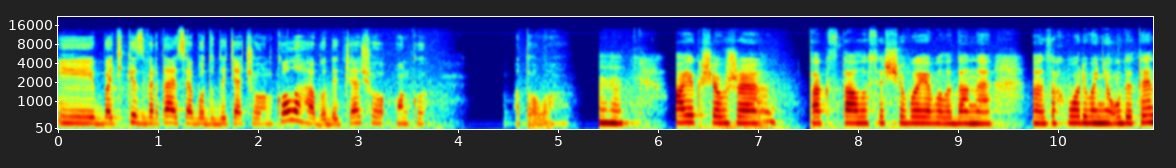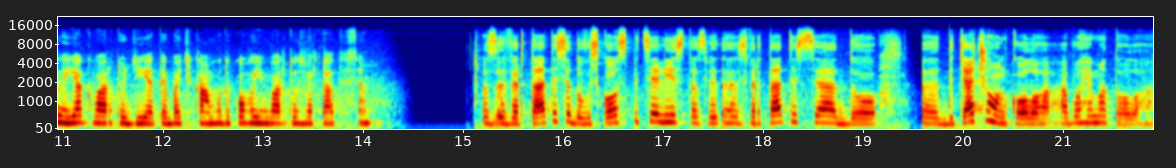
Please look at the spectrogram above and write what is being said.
і батьки звертаються або до дитячого онколога, або дитячого онкохематолога. Угу. А якщо вже так сталося, що виявили дане захворювання у дитини, як варто діяти батькам? До кого їм варто звертатися? Звертатися до вузького спеціаліста, е, звертатися до е, дитячого онколога або гематолога.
